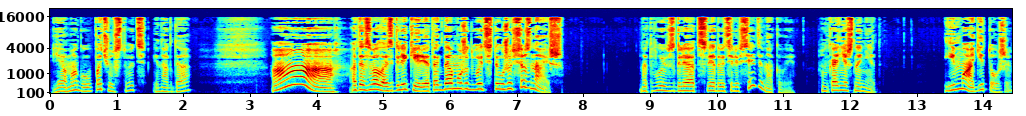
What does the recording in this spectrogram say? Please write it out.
Я могу почувствовать иногда. А, -а, -а отозвалась Гликерия, тогда, может быть, ты уже все знаешь. На твой взгляд, следователи все одинаковые? Конечно, нет. И маги тоже.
